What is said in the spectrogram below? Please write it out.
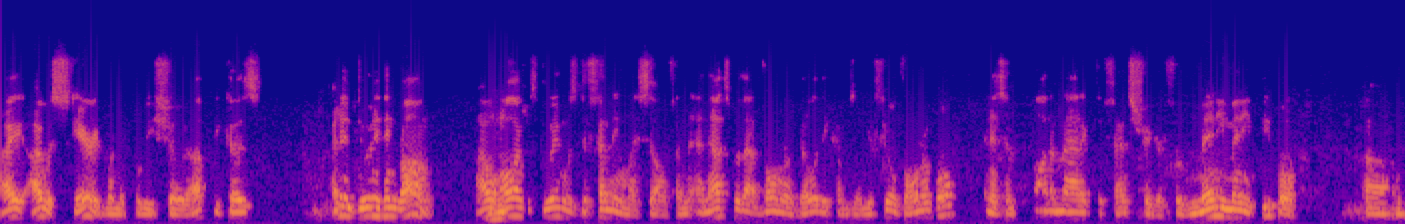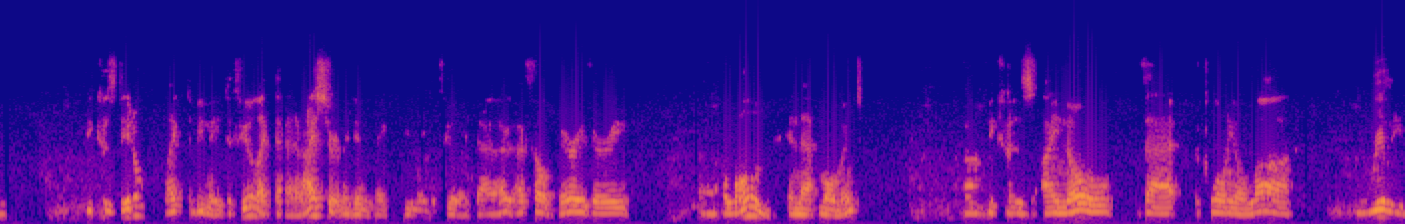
I, I was scared when the police showed up because I didn't do anything wrong. I, mm-hmm. All I was doing was defending myself. And, and that's where that vulnerability comes in. You feel vulnerable and it's an automatic defense trigger for many, many people. Um, because they don't like to be made to feel like that. And I certainly didn't like to be made to feel like that. I, I felt very, very uh, alone in that moment uh, because I know that the colonial law really,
